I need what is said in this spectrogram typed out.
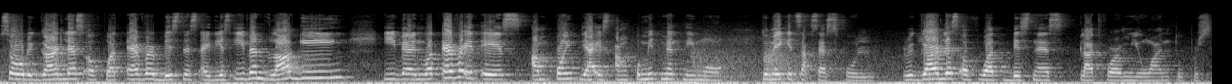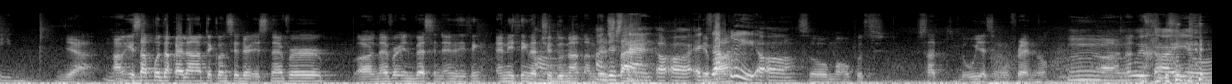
So regardless of whatever business ideas, even vlogging, even whatever it is, ang point niya is ang commitment nimo to make it successful. regardless of what business platform you want to proceed. Yeah. Ang isa po na kailangan to consider is never uh, never invest in anything anything that you do not understand. Oo, Diba? exactly. Oo. So, maupot sa luya sa mga friend, no? Mm, Ah, na- uwi kayo.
